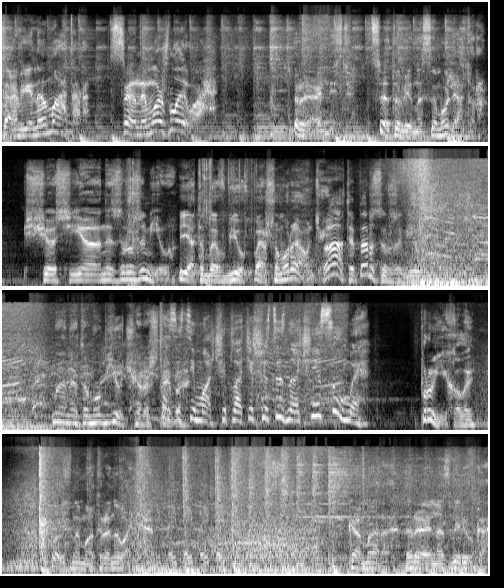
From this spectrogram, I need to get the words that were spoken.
Та він аматор. Це неможливо. Реальність це тобі не симулятор. Щось я не зрозумів. Я тебе вб'ю в першому раунді. А, тепер зрозумів. Мене там уб'ють через Та за тебе. ці матчі платиш шестизначні суми. Проїхали. Почнемо тренування. Камара, реальна звірюка.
